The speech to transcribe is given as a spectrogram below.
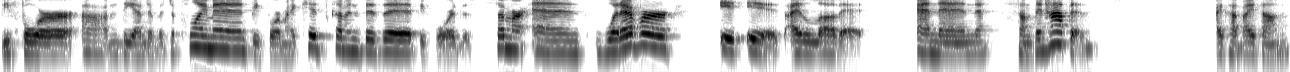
before um, the end of a deployment, before my kids come and visit, before the summer ends, whatever it is. I love it. And then something happens. I cut my thumb.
